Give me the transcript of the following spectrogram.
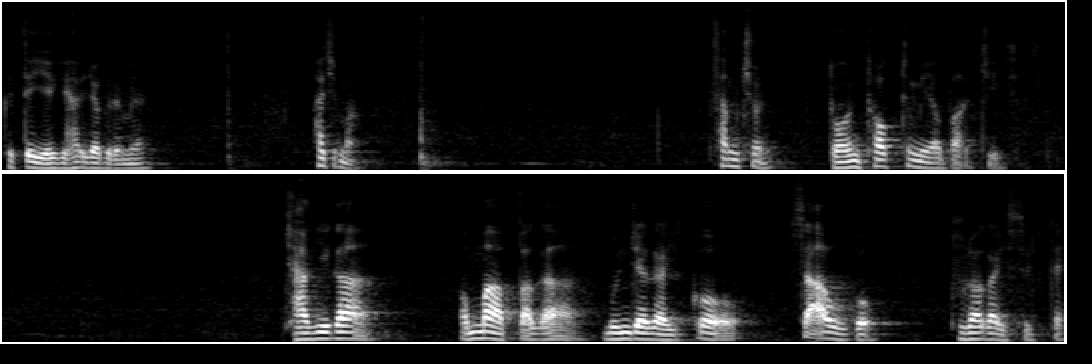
그때 얘기하려 그러면 하지 마. 삼촌, don't talk to me about Jesus. 자기가 엄마 아빠가 문제가 있고 싸우고 불화가 있을 때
